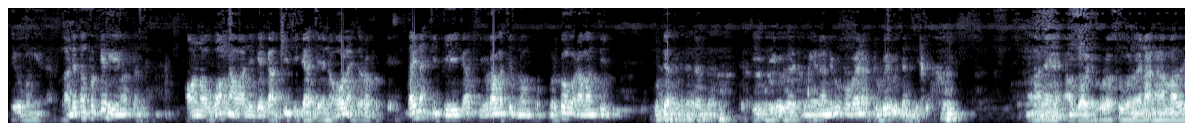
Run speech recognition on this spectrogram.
Itu pangeran. Lalu tentang fakir gimana? Ono wong nawani ke kaji dikaji oleh cara fakir. Tapi nak dibiayai kaji orang wajib nompo. Mereka nggak ramanti. Udah. Jadi dari pangeran duit itu sensitif. Mana apa ya? Enak ngamal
